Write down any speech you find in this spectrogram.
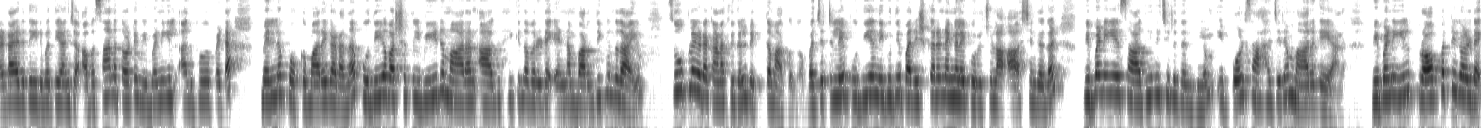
രണ്ടായിരത്തി ഇരുപത്തി അഞ്ച് അവസാനത്തോടെ വിപണിയിൽ അനുഭവപ്പെട്ട മെല്ലപ്പൊക്ക് മറികടന്ന് പുതിയ വർഷത്തിൽ വീട് മാറാൻ ആഗ്രഹിക്കുന്നവരുടെ എണ്ണം വർദ്ധിക്കുന്നതായും സൂപ്ലയുടെ കണക്കുകൾ വ്യക്തമാക്കുന്നു. ബജറ്റിലെ പുതിയ നികുതി പരിഷ്കരണങ്ങളെ കുറിച്ചുള്ള ആശങ്കകൾ വിപണിയെ സ്വാധീനിച്ചിരുന്നെങ്കിലും ഇപ്പോൾ സാഹചര്യം മാറുകയാണ്. വിപണിയിൽ പ്രോപ്പർട്ടികളുടെ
